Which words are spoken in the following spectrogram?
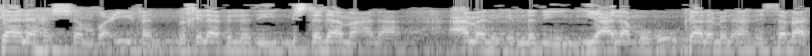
كان هشا ضعيفا بخلاف الذي استدام على عمله الذي يعلمه كان من أهل الثبات.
